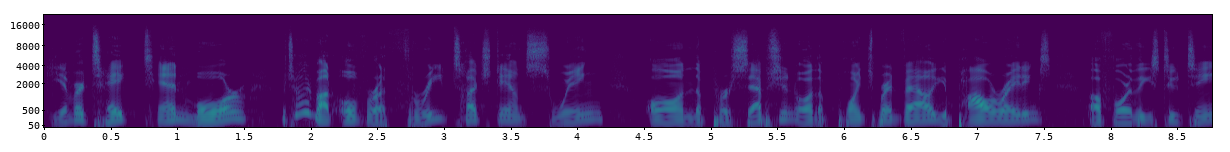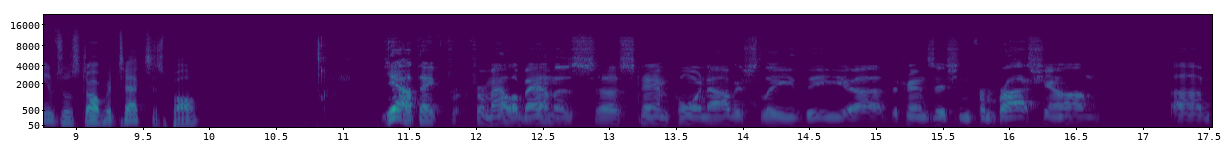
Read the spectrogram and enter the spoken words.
give or take 10 more. We're talking about over a three touchdown swing on the perception or the point spread value, power ratings uh, for these two teams. We'll start with Texas, Paul. Yeah, I think from Alabama's uh, standpoint, obviously the uh, the transition from Bryce Young um,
